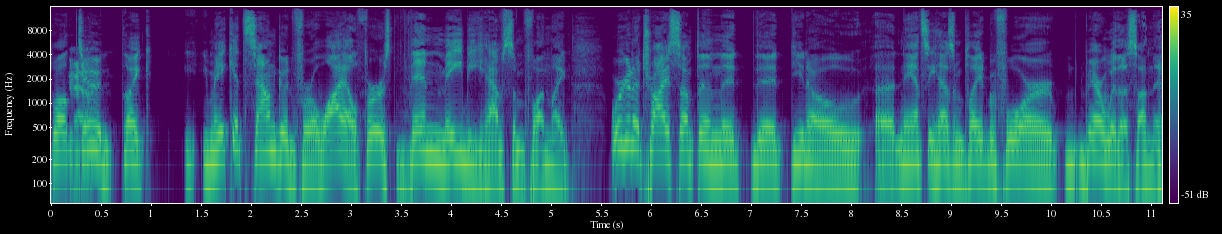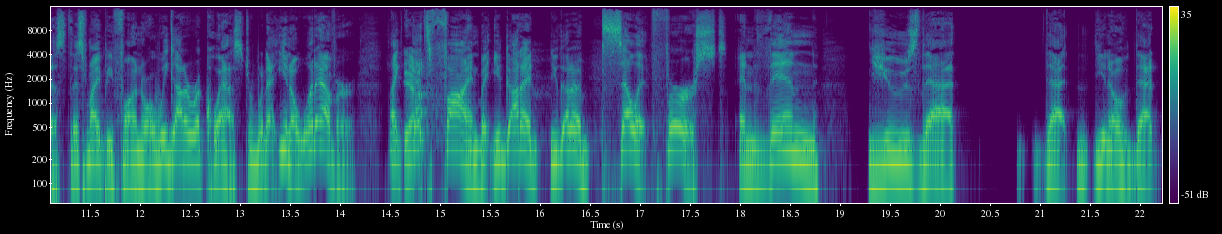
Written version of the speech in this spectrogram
Well, Yeah. dude, like, you make it sound good for a while first, then maybe have some fun. Like, we're gonna try something that that you know uh, Nancy hasn't played before. Bear with us on this. This might be fun, or we got a request, or whatever. You know, whatever. Like Yeah. that's fine, but you gotta you gotta sell it first, and then use that that you know that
